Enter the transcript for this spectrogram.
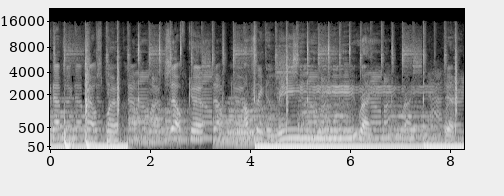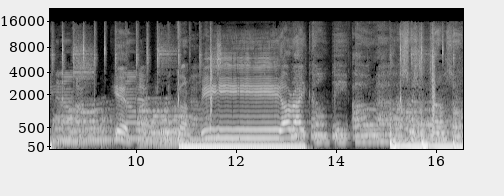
Take that, take that elsewhere. Self care, I'm treating me right, yeah. Yeah, we gonna be alright. Gonna be alright. Switch the time zone,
